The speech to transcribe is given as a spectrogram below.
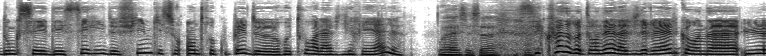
donc c'est des séries de films qui sont entrecoupées de retour à la vie réelle? Ouais, c'est ça. c'est quoi de retourner à la vie réelle quand on a eu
